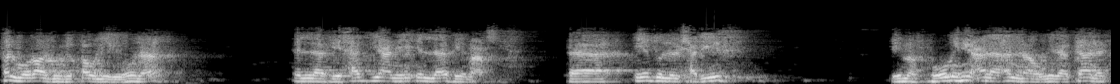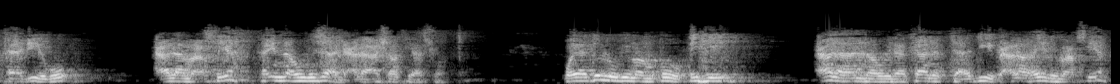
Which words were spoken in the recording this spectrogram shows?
فالمراد بقوله هنا إلا في حد يعني إلا في معصية. فيدل الحديث بمفهومه على أنه إذا كان التأديب على معصية فإنه يزاد على عشرة أشواط. ويدل بمنطوقه على أنه إذا كان التأديب على غير معصية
